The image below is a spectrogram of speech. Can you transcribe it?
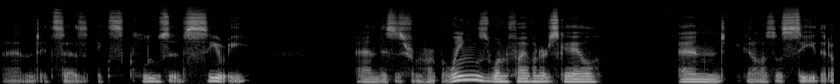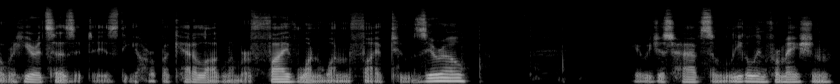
and it says exclusive series. And this is from Herpa Wings, 1 500 scale. And you can also see that over here it says it is the Herpa catalog number 511520. Here we just have some legal information.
